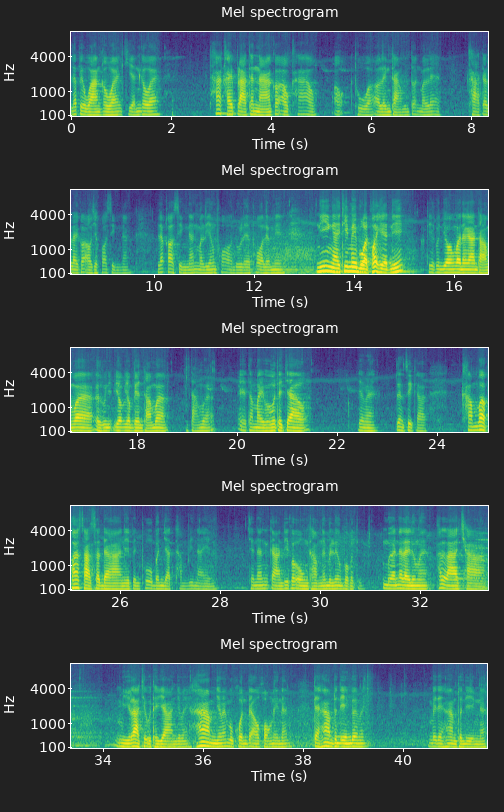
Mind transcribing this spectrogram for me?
แล้วไปวางเขาไว้ เขียนเขาไว้ ถ้าใครปรารถนาก็เอาข้าว เอาถั่วเอาอะไรต่างเป็นต้นมาแลก ขาดอะไรก็เอาเฉพาะสิ่งนั้น แล้วก็สิ่งนั้นมาเลี้ยงพ่อดูแลพ่อและแม่ นี่ไงที่ไม่บวชเพราะเหตุนี้ ที่คุณโยมวรรณการถามว่าเออคุณโยมโยมเป็นถามว่า ถามว่า เอ๊ะทำไมพระพุทธเจ้าใช่ไหมเรื่องสิกขาคำว่าพระศาสดาเนี่ยเป็นผู้บัญญัติธรรมวินัยนะฉะนั้นการที่พระองค์ทำนั้นเป็นเรื่องปกติ เหมือนอะไรรู้ไหมพระราชา มีราชอุทยานใช่ไหมห้ามใช่ไหมบุคคลไปเอาของในนั้น แต่ห้ามตนเองด้วยไหมไม่ได้ห้ามตนเองนะ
